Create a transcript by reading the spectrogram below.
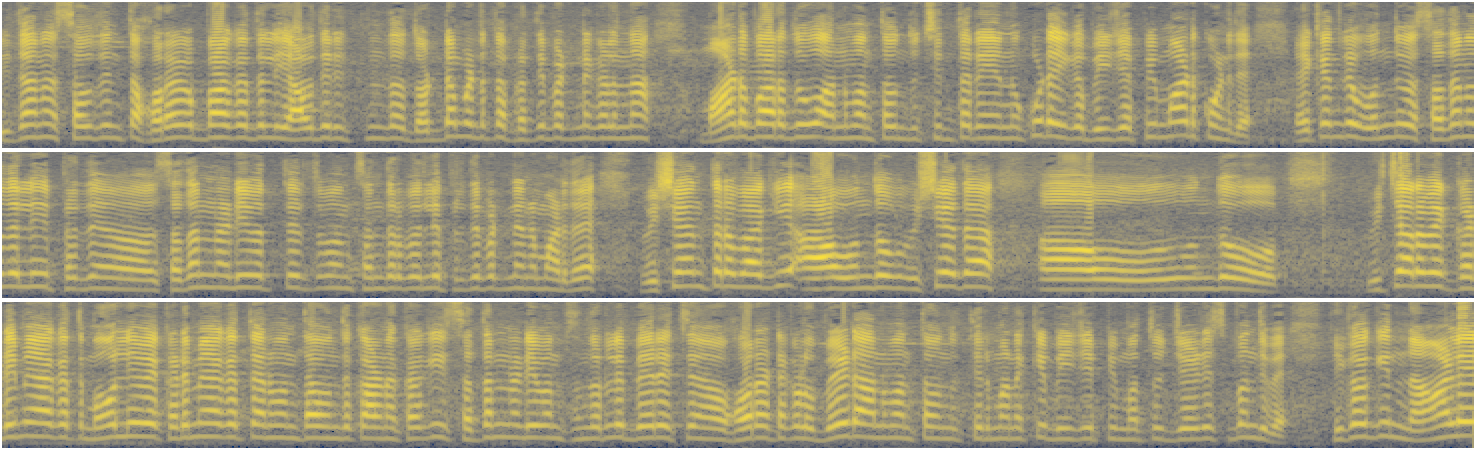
ವಿಧಾನಸೌಧದಿಂದ ಹೊರ ಭಾಗದಲ್ಲಿ ಯಾವುದೇ ರೀತಿಯಿಂದ ದೊಡ್ಡ ಮಟ್ಟದ ಪ್ರತಿಭಟನೆಗಳನ್ನು ಮಾಡಬಾರದು ಅನ್ನುವಂಥ ಒಂದು ಚಿಂತನೆಯನ್ನು ಕೂಡ ಈಗ ಬಿಜೆಪಿ ಮಾಡಿಕೊಂಡಿದೆ. ಯಾಕೆಂದ್ರೆ ಒಂದು ಸದನದಲ್ಲಿ ಪ್ರತಿ ಸದನ ನಡೆಯುತ್ತಿರುವ ಒಂದು ಸಂದರ್ಭದಲ್ಲಿ ಪ್ರತಿಭಟನೆ ಮಾಡಿದ್ರೆ ವಿಷಯಾಂತರವಾಗಿ ಆ ಒಂದು ವಿಷಯದ ಒಂದು ವಿಚಾರವೇ ಕಡಿಮೆ ಆಗುತ್ತೆ, ಮೌಲ್ಯವೇ ಕಡಿಮೆ ಆಗುತ್ತೆ ಅನ್ನುವಂಥ ಒಂದು ಕಾರಣಕ್ಕಾಗಿ ಸದನ ನಡೆಯುವಂಥ ಸಂದರ್ಭದಲ್ಲಿ ಬೇರೆ ಹೋರಾಟಗಳು ಬೇಡ ಅನ್ನುವಂಥ ಒಂದು ತೀರ್ಮಾನಕ್ಕೆ ಬಿಜೆಪಿ ಮತ್ತು ಜೆ ಡಿ ಬಂದಿವೆ. ಹೀಗಾಗಿ ನಾಳೆ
